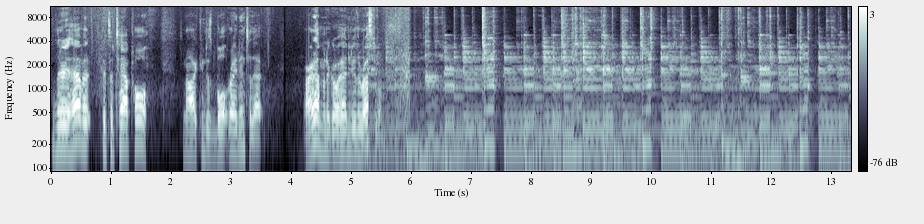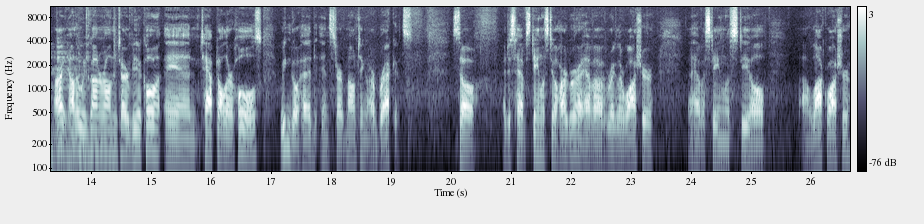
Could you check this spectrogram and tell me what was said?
And there you have it. It's a tapped hole. So now I can just bolt right into that. All right, I'm gonna go ahead and do the rest of them. All right, now that we've gone around the entire vehicle and tapped all our holes, we can go ahead and start mounting our brackets. So I just have stainless steel hardware. I have a regular washer. I have a stainless steel uh, lock washer,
